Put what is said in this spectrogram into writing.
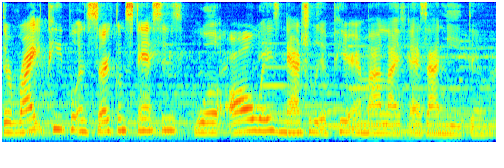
The right people and circumstances will always naturally appear in my life as I need them.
